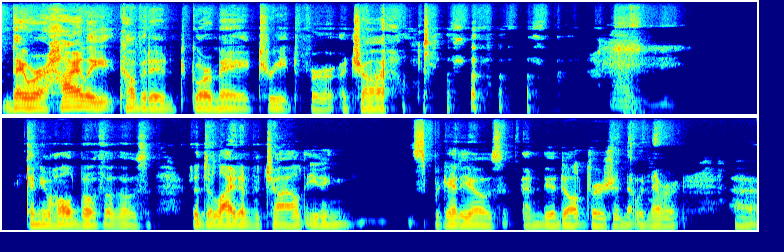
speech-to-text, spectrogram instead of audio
they were a highly coveted gourmet treat for a child. Can you hold both of those? The delight of the child eating spaghettios and the adult version that would never uh,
